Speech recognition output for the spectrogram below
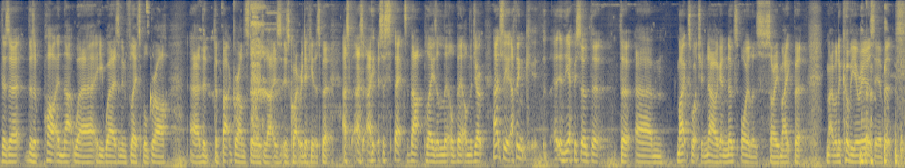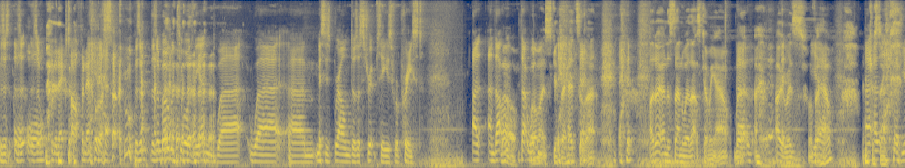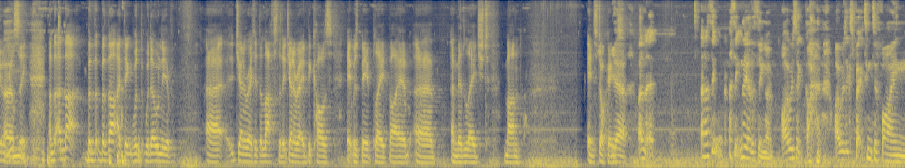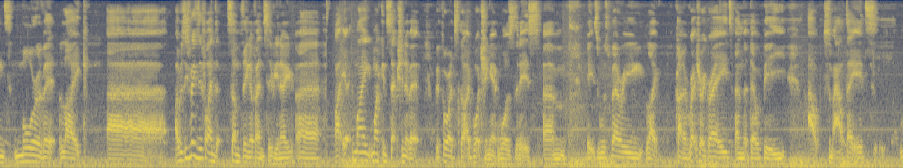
there's a there's a part in that where he wears an inflatable bra. Uh, the the background story to that is, is quite ridiculous, but I suspect that plays a little bit on the joke. Actually, I think in the episode that that um, Mike's watching now, again, no spoilers. Sorry, Mike, but you might want to cover your ears here. But there's a, there's a, there's a, or for the next half an hour or so. there's a there's a moment towards the end where where um, Mrs. Brown does a striptease for a priest, and, and that Oh, would that well, I might skip ahead to that. I don't understand where that's coming out, but uh, oh, it was. What the hell? Uh, uh, Interesting. you'll, you'll um, see, and and that but but that I think would would only have. Uh, generated the laughs that it generated because it was being played by a, a, a middle-aged man in stockings. Yeah, and uh, and I think I think the other thing I, I was I was expecting to find more of it like. Uh, I was expecting to find something offensive, you know. Uh, I, my my conception of it before I'd started watching it was that it's um, it was very like kind of retrograde, and that there would be out some outdated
